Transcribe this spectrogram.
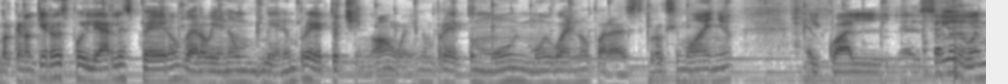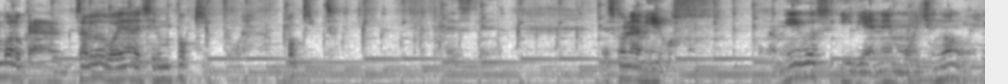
Porque no quiero spoilearles, pero, pero viene, un, viene un proyecto chingón, güey. Un proyecto muy, muy bueno para este próximo año. El cual eh, solo les voy a involucrar, solo les voy a decir un poquito, güey. Un poquito. Este, es con amigos. Con amigos y viene muy chingón, güey.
